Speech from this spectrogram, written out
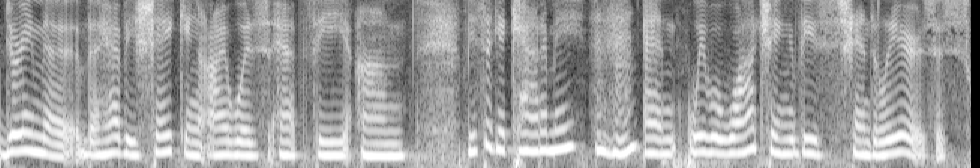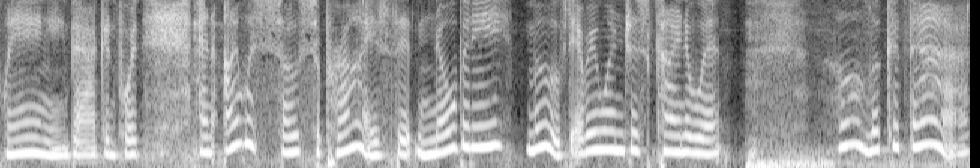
during the the heavy shaking, I was at the um, music academy, and we were watching these chandeliers swinging back and forth, and I was so surprised that nobody moved. Everyone just kind of went. Oh, look at that.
